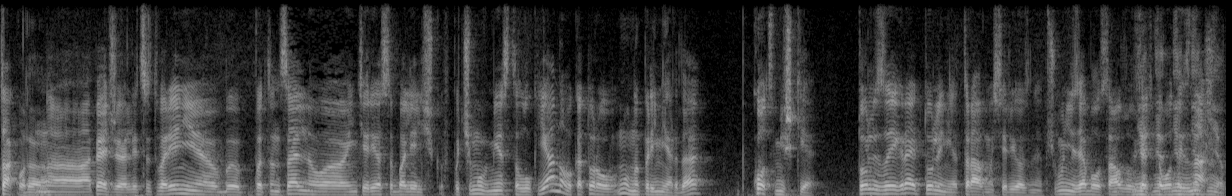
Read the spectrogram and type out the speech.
так вот, Да. на- опять же, олицетворение э, потенциального интереса болельщиков. Почему вместо Лукьянова, которого, ну, например, да, кот в мешке, то ли заиграет, то ли нет, травма серьезная. Почему нельзя было сразу взять кого-то из наших? нет.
